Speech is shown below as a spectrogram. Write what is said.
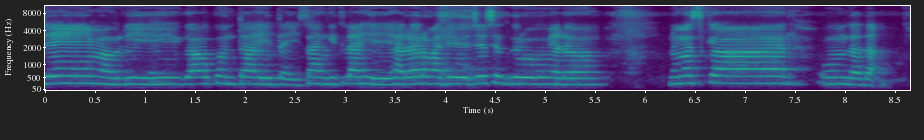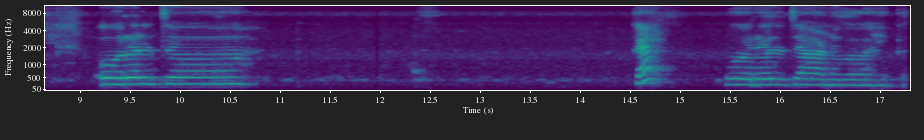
जय माऊली. गाव कोणतं आहे ताई? सांगितलं आहे. हर हर महादेव. जय सद्गुरू मॅडम. नमस्कार. ओम दादा. ओरलचं काय? ओरलचा अनुभव आहे का?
